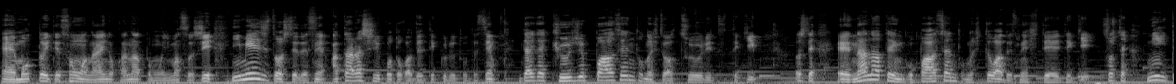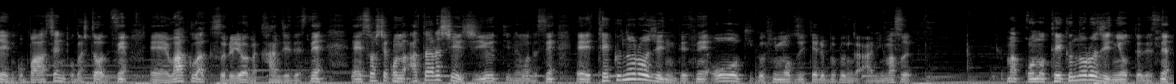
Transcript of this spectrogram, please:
えー、持っといて損はないのかなと思いますし、イメージとしてですね、新しいことが出てくるとですね、だいたい90%の人は中立的、そして、えー、7.5%の人はですね、否定的、そして2.5%の人はですね、え、ワクワクするような感じですね。え、そしてこの新しい自由っていうのはですね、え、テクノロジーにですね、大きく紐づいている部分があります。まあ、このテクノロジーによってですね、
